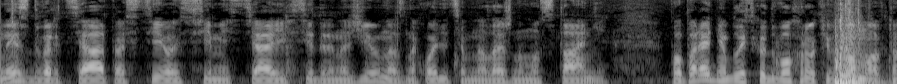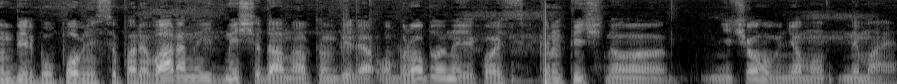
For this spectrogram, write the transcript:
низ дверцят, ось ці ось всі місця і всі дренажі у нас знаходяться в належному стані. Попередньо близько двох років тому автомобіль був повністю переварений, днище даного автомобіля оброблене, якогось критичного нічого в ньому немає.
